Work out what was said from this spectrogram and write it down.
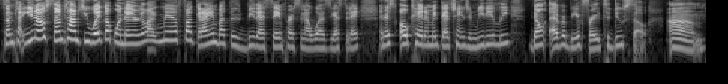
Sometimes, you know, sometimes you wake up one day and you're like, man, fuck it. I ain't about to be that same person I was yesterday. And it's okay to make that change immediately. Don't ever be afraid to do so. Um,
